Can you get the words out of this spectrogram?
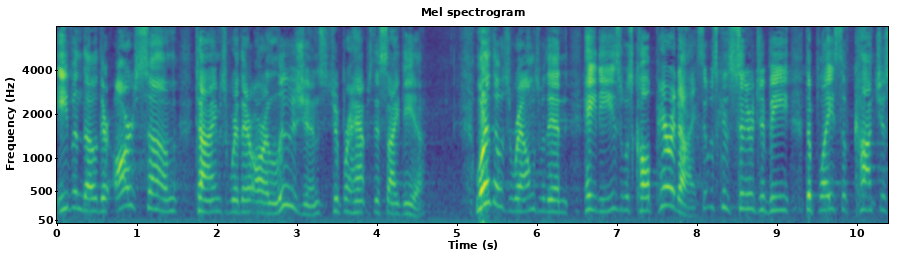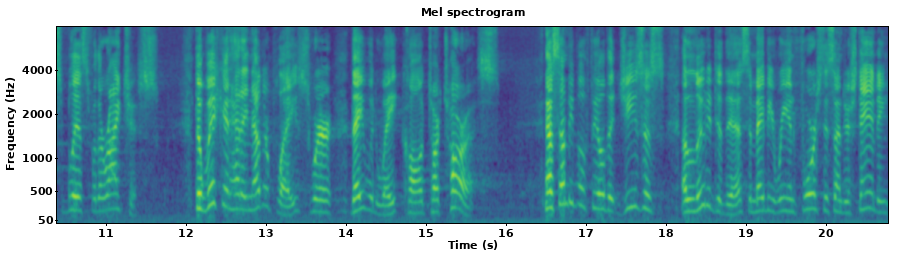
even though there are some times where there are allusions to perhaps this idea. One of those realms within Hades was called paradise. It was considered to be the place of conscious bliss for the righteous. The wicked had another place where they would wait called Tartarus. Now, some people feel that Jesus alluded to this and maybe reinforced this understanding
